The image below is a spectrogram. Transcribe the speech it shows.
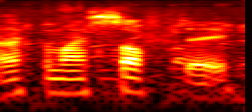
after my soft day.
